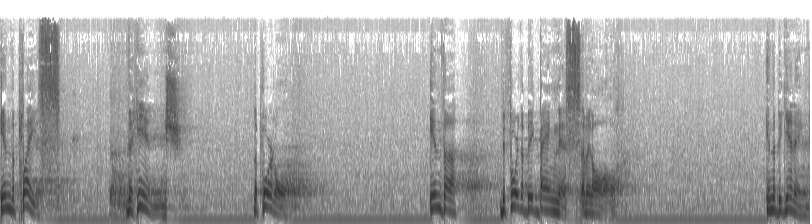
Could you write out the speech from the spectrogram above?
in the place, the hinge, the portal, in the before the big bangness of it all. In the beginning,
